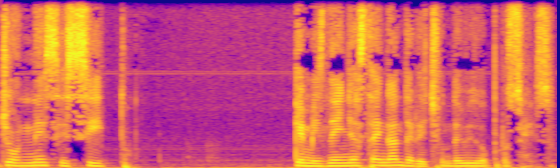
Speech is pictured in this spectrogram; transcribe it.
yo necesito que mis niñas tengan derecho a un debido proceso.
